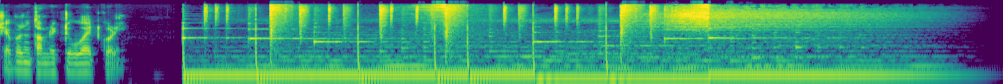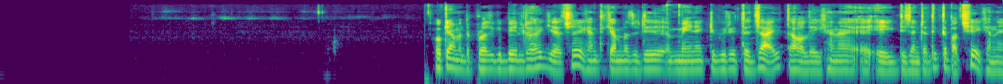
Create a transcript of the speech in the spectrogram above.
সে পর্যন্ত আমরা একটু ওয়েট করি। ওকে আমাদের প্রজেক্ট বিল্ড হয়ে গিয়েছে। এখান থেকে আমরা যদি মেইন অ্যাক্টিভিটিতে যাই, তাহলে এখানে এই ডিজাইনটা দেখতে পাচ্ছি। এখানে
